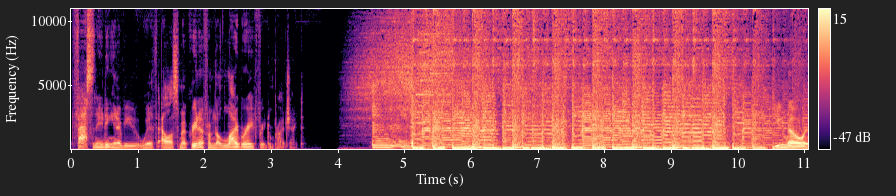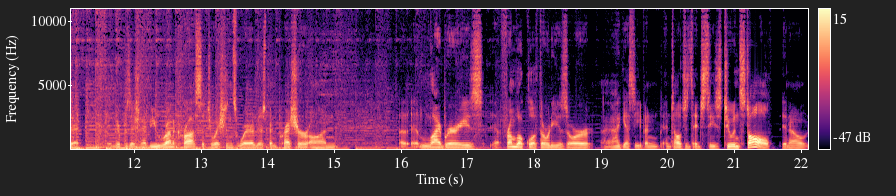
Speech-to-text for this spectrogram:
fascinating interview with Alice Macrina from the Library Freedom Project. Do you know, in your position, have you run across situations where there's been pressure on uh, libraries from local authorities or I guess even intelligence agencies to install, you know,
